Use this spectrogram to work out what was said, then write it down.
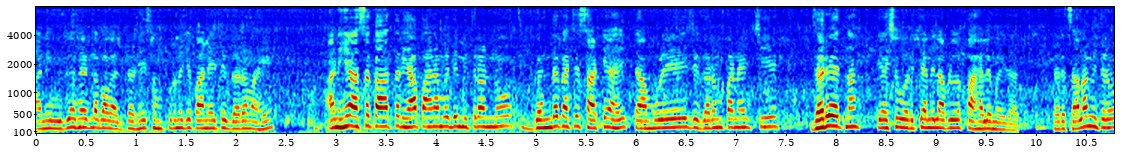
आणि उजव्या साईडला बघाल तर हे संपूर्ण जे पाणी आहे ते गरम आहे. आणि हे असं का तर ह्या पाण्यामध्ये मित्रांनो गंधकाचे साठे आहेत. त्यामुळे जे गरम पाण्याचे झरे आहेत ना ते असे वरती आलेले आपल्याला पाहायला मिळतात. तर चला मित्र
